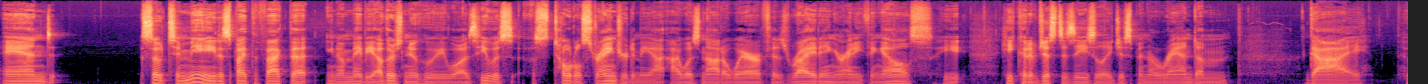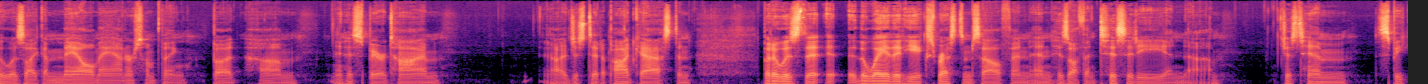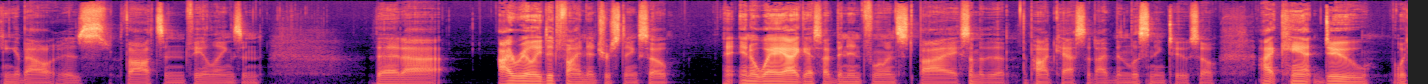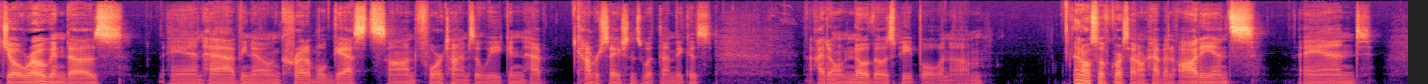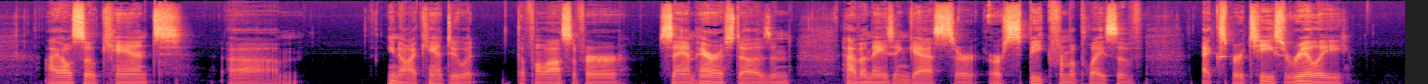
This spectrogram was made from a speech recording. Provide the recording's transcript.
and so to me, despite the fact that, you know, maybe others knew who he was, he was a total stranger to me. I, I was not aware of his writing or anything else. He he could have just as easily just been a random guy who was like a mailman or something. But um, in his spare time, I just did a podcast and but it was the the way that he expressed himself and and his authenticity and um, just him speaking about his thoughts and feelings and that uh, I really did find interesting. So in a way, I guess I've been influenced by some of the the podcasts that I've been listening to. So I can't do what Joe Rogan does and have you know incredible guests on four times a week and have conversations with them because I don't know those people, and um, and also of course I don't have an audience, and I also can't, um, you know, I can't do what the philosopher Sam Harris does. And have amazing guests or or speak from a place of expertise really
